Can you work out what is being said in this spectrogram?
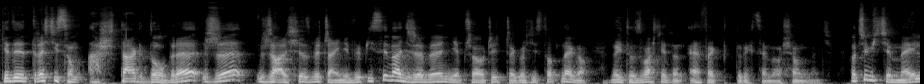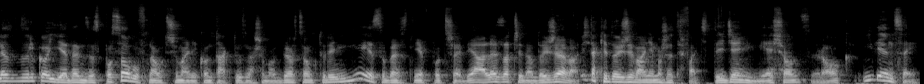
kiedy treści są aż tak dobre, że żal się zwyczajnie wypisywać, żeby nie przeoczyć czegoś istotnego. No i to jest właśnie ten efekt, który chcemy osiągnąć. Oczywiście maile to tylko jeden ze sposobów na utrzymanie kontaktu z naszym odbiorcą, który nie jest obecnie w potrzebie, ale zaczyna dojrzewać. I takie dojrzewanie może trwać tydzień, miesiąc, rok i więcej.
